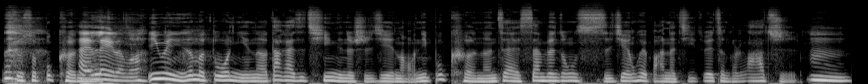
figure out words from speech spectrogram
我就说不可能，太累了吗？因为你那么多年了，大概是七年的时间哦，你不可能在三分钟时间会把你的脊椎整个拉直。嗯。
